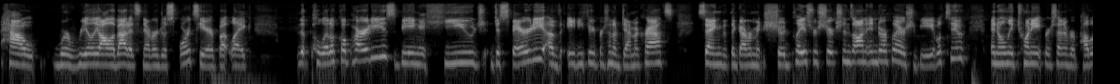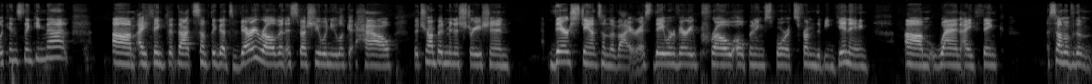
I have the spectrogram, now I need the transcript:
how we're really all about it's never just sports here but like the political parties being a huge disparity of 83% of democrats saying that the government should place restrictions on indoor play or should be able to and only 28% of republicans thinking that um, i think that that's something that's very relevant especially when you look at how the trump administration their stance on the virus. They were very pro opening sports from the beginning um, when i think some of the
